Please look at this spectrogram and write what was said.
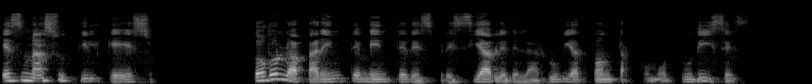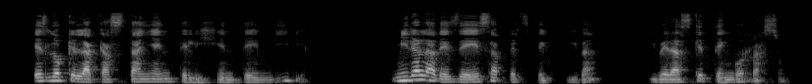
Es más sutil que eso. Todo lo aparentemente despreciable de la rubia tonta, como tú dices, es lo que la castaña inteligente envidia. Mírala desde esa perspectiva y verás que tengo razón.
